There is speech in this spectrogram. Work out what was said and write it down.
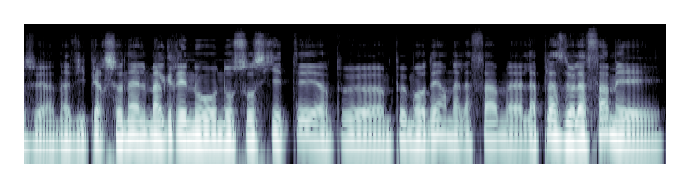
c'est un avis personnel, malgré nos, nos sociétés un peu, un peu modernes, la femme, la place de la femme est,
